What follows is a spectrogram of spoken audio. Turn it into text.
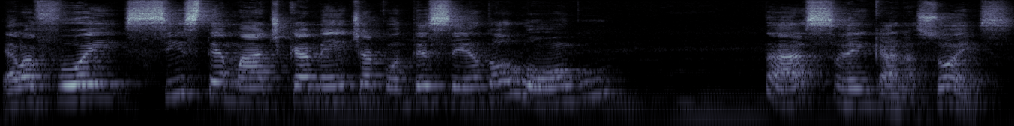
ela foi sistematicamente acontecendo ao longo das reencarnações.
